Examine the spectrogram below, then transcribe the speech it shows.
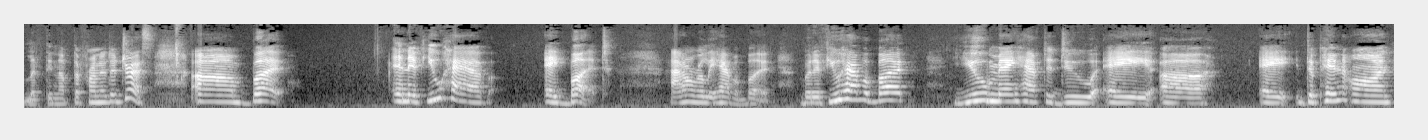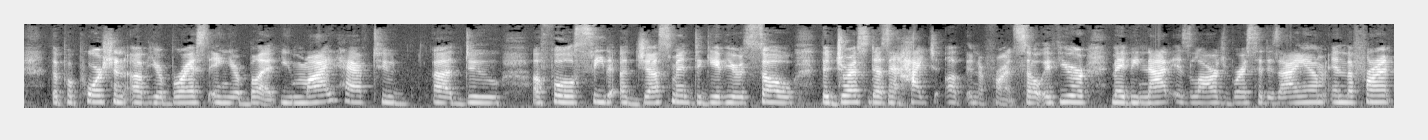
lifting up the front of the dress um, but and if you have a butt, I don't really have a butt, but if you have a butt, you may have to do a, uh, a, depend on the proportion of your breast and your butt, you might have to uh, do a full seat adjustment to give your so the dress doesn't height up in the front. So if you're maybe not as large breasted as I am in the front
